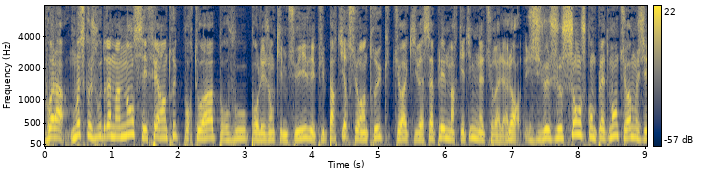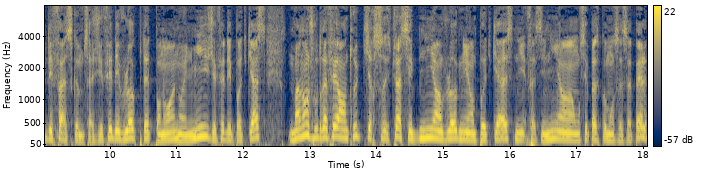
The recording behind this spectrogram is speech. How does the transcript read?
Voilà, moi ce que je voudrais maintenant, c'est faire un truc pour toi, pour vous, pour les gens qui me suivent, et puis partir sur un truc, tu vois, qui va s'appeler le marketing naturel. Alors, je, je change complètement, tu vois, moi j'ai des phases comme ça. J'ai fait des vlogs peut-être pendant un an et demi, j'ai fait des podcasts. Maintenant, je voudrais faire un truc qui, tu vois, c'est ni un vlog, ni un podcast, ni, enfin c'est ni un, on sait pas comment ça s'appelle.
